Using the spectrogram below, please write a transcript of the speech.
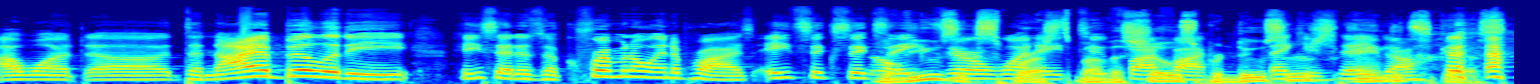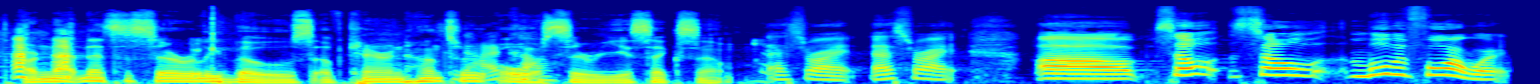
I want uh, deniability. He said it's a criminal enterprise. Eight six six eight zero one eight two five five. Views expressed by the show's producers and its guests are not necessarily those of Karen Hunter or Sirius XM. That's right. That's right. Uh, so so moving forward,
